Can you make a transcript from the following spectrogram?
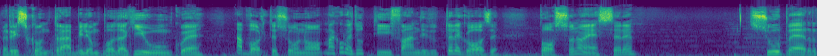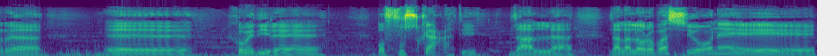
riscontrabile un po' da chiunque a volte sono, ma come tutti i fan di tutte le cose, possono essere super, eh, eh, come dire, offuscati dal, dalla loro passione e,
